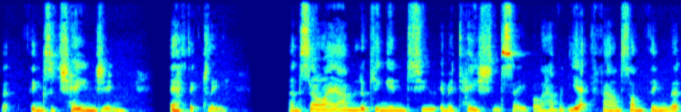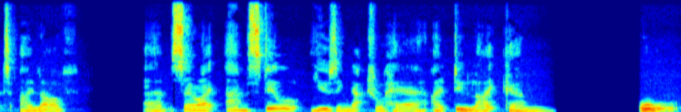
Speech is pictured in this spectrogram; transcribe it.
that things are changing ethically. And so I am looking into imitation sable. I haven't yet found something that I love. Um, so I am still using natural hair. I do like um, all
